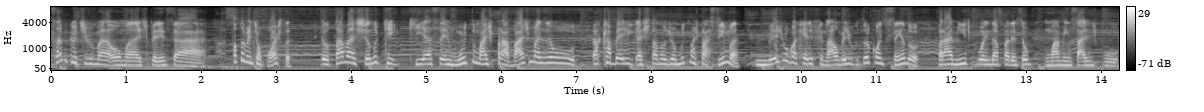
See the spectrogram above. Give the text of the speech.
Sabe que eu tive uma, uma experiência totalmente oposta? Eu tava achando que, que ia ser muito mais para baixo, mas eu, eu acabei gastando o jogo muito mais para cima. Mesmo com aquele final, mesmo com tudo acontecendo, para mim, tipo, ainda apareceu uma mensagem, tipo,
